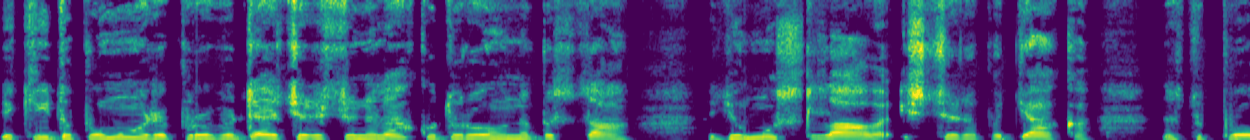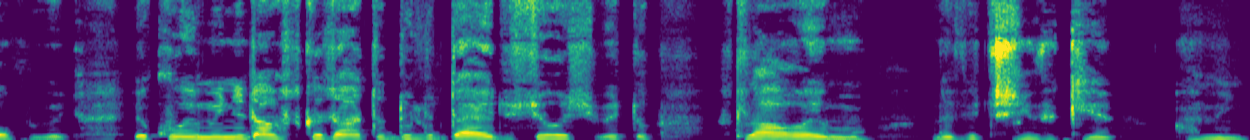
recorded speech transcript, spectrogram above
який допоможе, проведе через цю нелегку дорогу небеса. Йому слава і щира подяка за цю проповідь, яку мені дав сказати до людей, до всього світу. Слава йому на вічні віки. Амінь.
